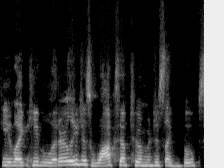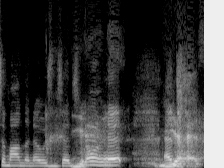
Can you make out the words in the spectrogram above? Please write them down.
He like he literally just walks up to him and just like boops him on the nose and says, "You're Yes. it." And- yes.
